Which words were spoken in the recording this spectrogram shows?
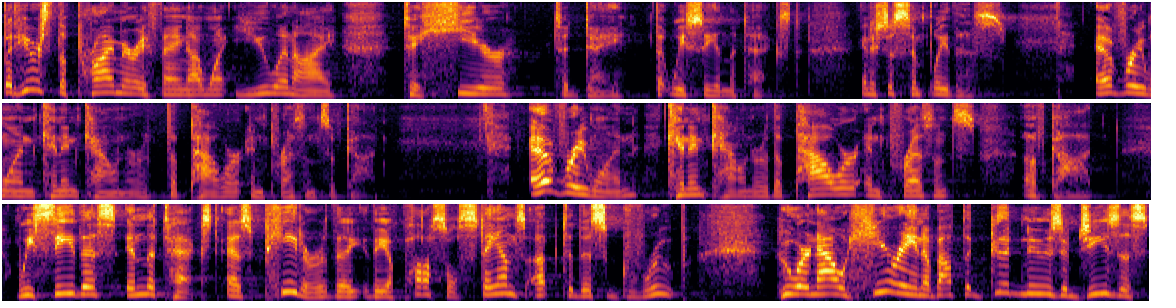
But here's the primary thing I want you and I to hear today that we see in the text. And it's just simply this everyone can encounter the power and presence of God. Everyone can encounter the power and presence of God. We see this in the text as Peter, the, the apostle, stands up to this group who are now hearing about the good news of Jesus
